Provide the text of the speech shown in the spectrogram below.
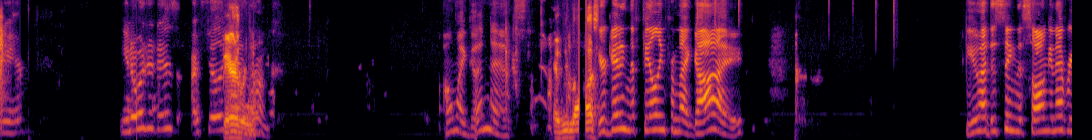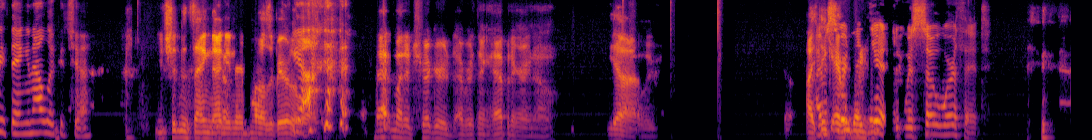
Can you hear? You know what it is? I feel like Barely. I'm drunk. Oh my goodness. And we lost. You're getting the feeling from that guy. You had to sing the song and everything, and now look at you. You shouldn't have sang 99 bottles of beer. Yeah. That might have triggered everything happening right now. Yeah. I think scared you everybody. did, it was so worth it.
